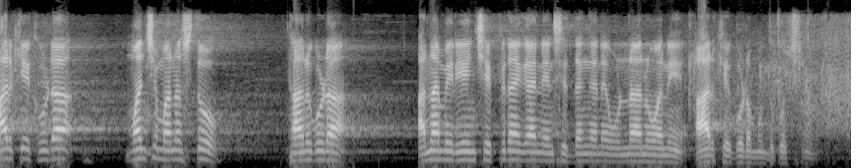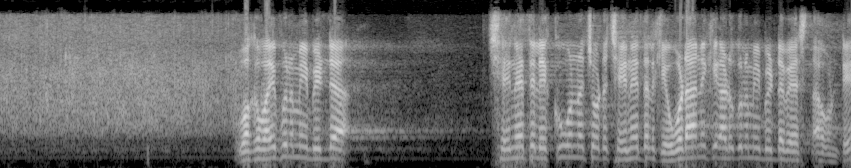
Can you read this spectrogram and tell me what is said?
ఆర్కే కూడా మంచి మనసుతో తాను కూడా అన్న మీరు ఏం చెప్పినా కానీ నేను సిద్ధంగానే ఉన్నాను అని ఆర్కే కూడా ముందుకు వచ్చినాడు. ఒకవైపున మీ బిడ్డ చేనేతలు ఎక్కువ ఉన్న చోట చేనేతలకు ఇవ్వడానికి అడుగులు మీ బిడ్డ వేస్తా ఉంటే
